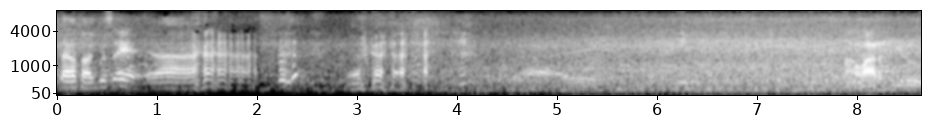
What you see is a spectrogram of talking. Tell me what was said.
Style bagus eh. Mawar biru.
